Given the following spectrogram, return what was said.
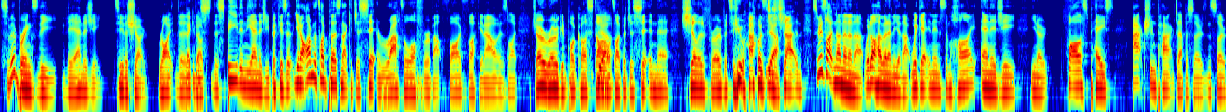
Samir brings the the energy to the show, right? The Thank you, the, dog. the speed and the energy because uh, you know I'm the type of person that could just sit and rattle off for about five fucking hours, like Joe Rogan podcast style Yeah. type of just sitting there chilling for over two hours, just Yeah. chatting. So it's like, no, no, no, no, we're not having any of that. We're getting in some high energy, you know, fast paced, action packed episodes, and so.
